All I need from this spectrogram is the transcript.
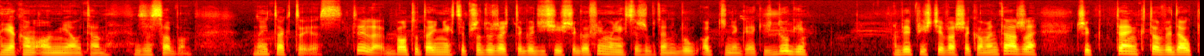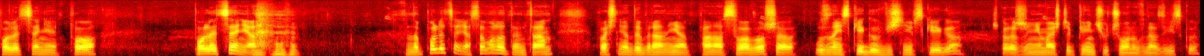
jaką on miał tam ze sobą. No i tak to jest. Tyle, bo tutaj nie chcę przedłużać tego dzisiejszego filmu, nie chcę, żeby ten był odcinek jakiś długi. Wypiszcie Wasze komentarze, czy ten, kto wydał polecenie po polecenia, no polecenia samolotem tam, właśnie odebrania pana Sławosza Uznańskiego Wiśniewskiego, szkoda, że nie ma jeszcze pięciu członów nazwisku,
